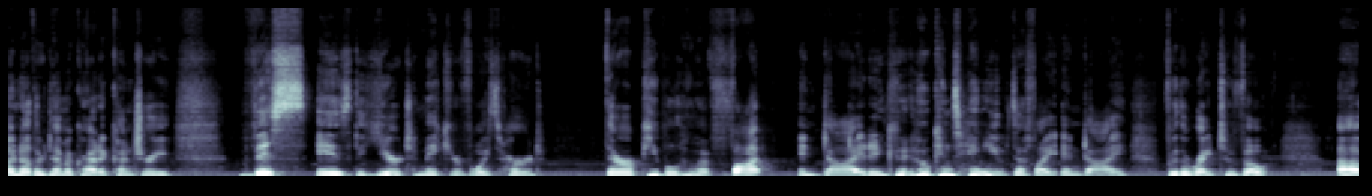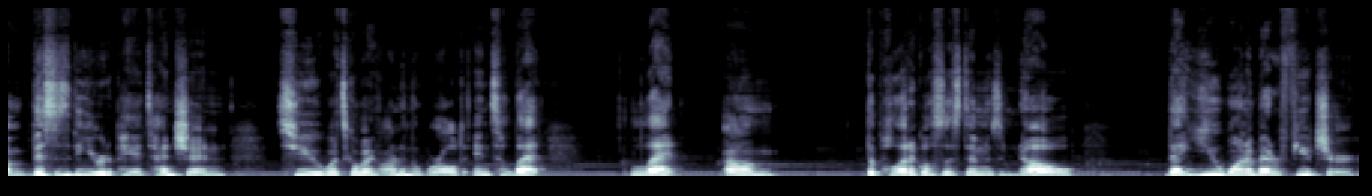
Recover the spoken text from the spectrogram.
another democratic country, this is the year to make your voice heard. There are people who have fought and died and who continue to fight and die for the right to vote. Um, this is the year to pay attention to what's going on in the world and to let let um, the political systems know that you want a better future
